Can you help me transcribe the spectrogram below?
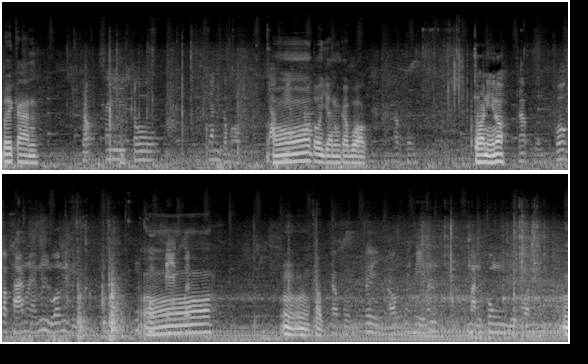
โดยการ เจาะใส่ตัวยันกระบอกจับอ๋อ เนี่ยตัวยันกระบอกครับผม จอนี้เนาะครับผมโกกระพานอะไรมันหลวมนี่มันอ๋โคอกแตกหมดอืมอืมครับครับผมเฮ้ยเอาบางทีมันมันคงอยู่ก่อนอื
